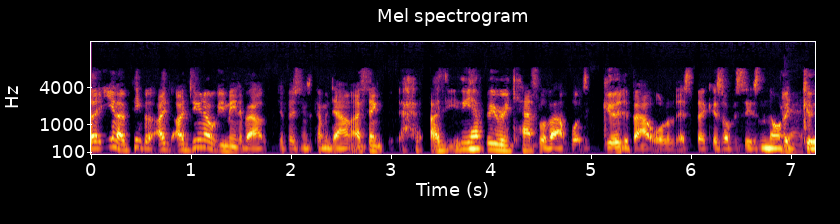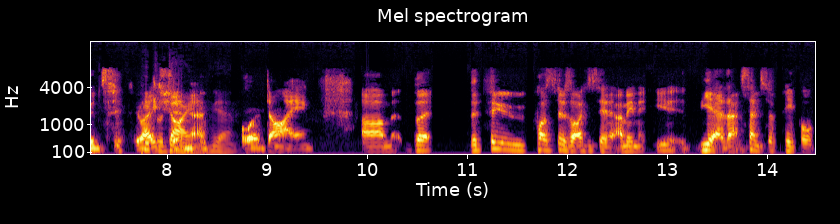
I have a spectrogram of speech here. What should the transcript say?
but you know, people, I, I do know what you mean about divisions coming down. I think I, you have to be really careful about what's good about all of this because obviously it's not Yeah. a good situation dying, yeah. or dying. Um, but the two positives I can see, in it, I mean, yeah, that sense of people,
